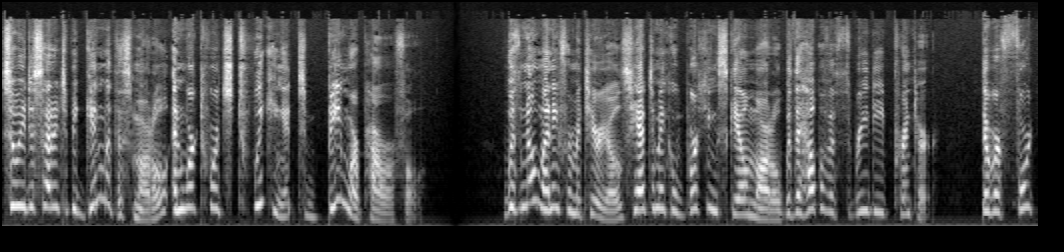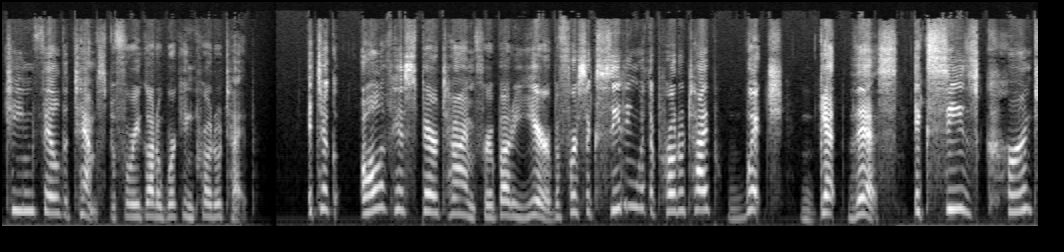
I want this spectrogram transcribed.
So he decided to begin with this model and work towards tweaking it to be more powerful. With no money for materials, he had to make a working scale model with the help of a 3D printer. There were 14 failed attempts before he got a working prototype. It took all of his spare time for about a year before succeeding with a prototype which, get this, exceeds current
